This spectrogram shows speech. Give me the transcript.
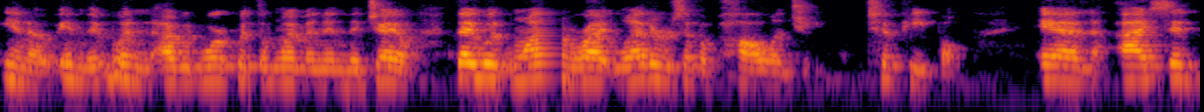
you know, in the when I would work with the women in the jail, they would want to write letters of apology to people. And I said,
